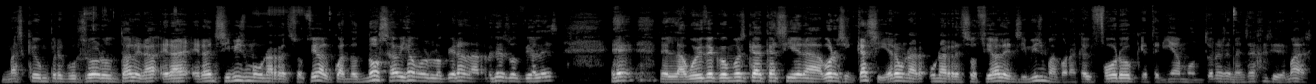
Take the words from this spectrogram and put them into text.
más que un precursor o un tal, era, era, era en sí mismo una red social. Cuando no sabíamos lo que eran las redes sociales, ¿eh? en la web de Comosca casi era, bueno, sí, casi, era una, una, red social en sí misma, con aquel foro que tenía montones de mensajes y demás.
